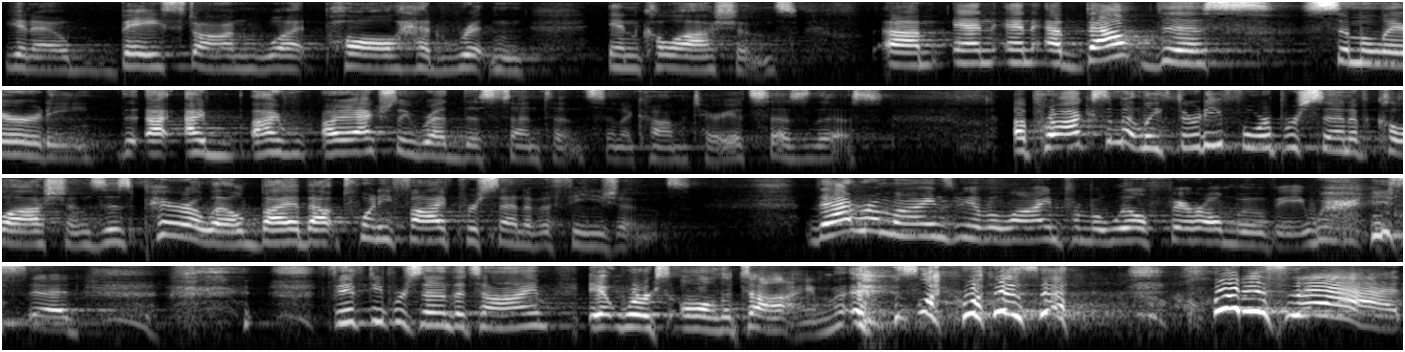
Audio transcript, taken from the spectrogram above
you know, based on what Paul had written in Colossians. Um, and, and about this similarity, I, I, I actually read this sentence in a commentary. It says this Approximately 34% of Colossians is paralleled by about 25% of Ephesians. That reminds me of a line from a Will Ferrell movie where he said, 50% of the time, it works all the time. It's like, what is that? What is that?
